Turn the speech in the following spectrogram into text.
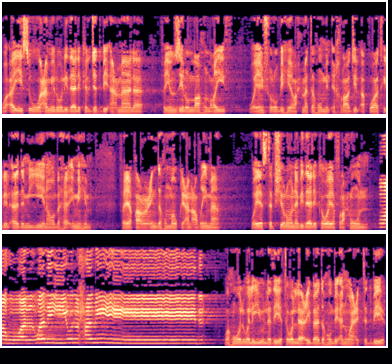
وأيسوا وعملوا لذلك الجدب أعمالا فينزل الله الغيث وينشر به رحمته من إخراج الأقوات للآدميين وبهائمهم فيقع عندهم موقعا عظيما ويستبشرون بذلك ويفرحون وهو الولي الحميد. وهو الولي الذي يتولى عباده بأنواع التدبير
